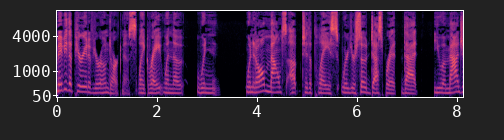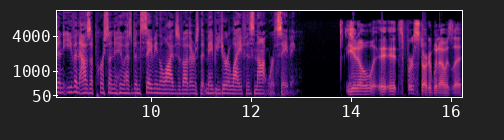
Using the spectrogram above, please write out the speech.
maybe the period of your own darkness, like right when the when when it all mounts up to the place where you're so desperate that you imagine, even as a person who has been saving the lives of others, that maybe your life is not worth saving? You know, it, it first started when I was a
